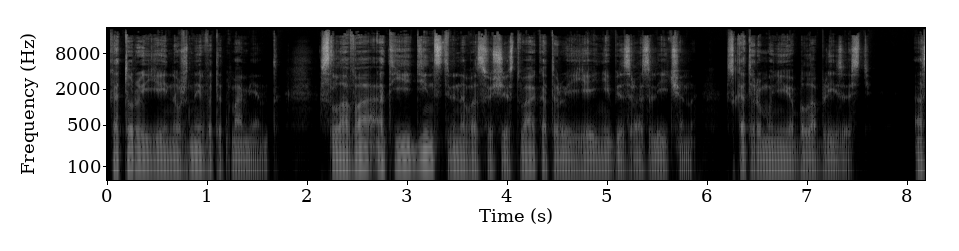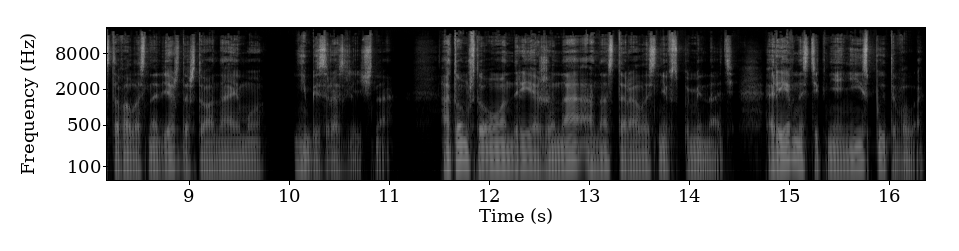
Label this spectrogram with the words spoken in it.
которые ей нужны в этот момент. Слова от единственного существа, который ей не безразличен, с которым у нее была близость. Оставалась надежда, что она ему не безразлична. О том, что у Андрея жена, она старалась не вспоминать. Ревности к ней не испытывала.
